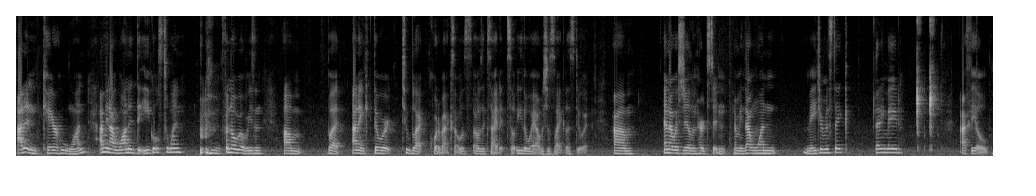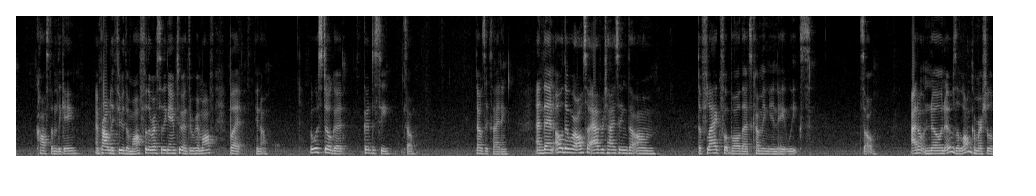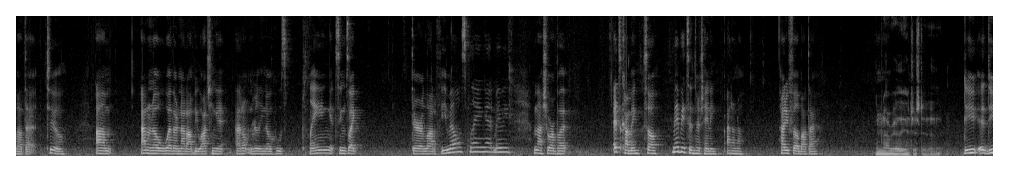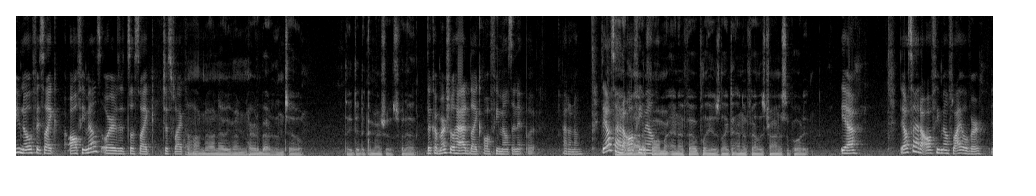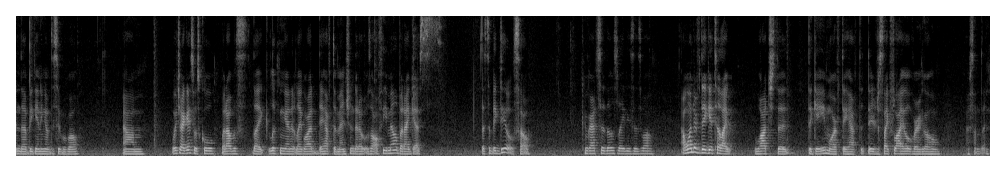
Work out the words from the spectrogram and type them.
I didn't care who won. I mean, I wanted the Eagles to win for no real reason. Um, but I didn't. There were two black quarterbacks. I was I was excited. So either way, I was just like, let's do it. Um, and I wish Jalen Hurts didn't. I mean, that one major mistake that he made, I feel cost them the game and probably threw them off for the rest of the game too, and threw him off. But you know, it was still good. Good to see. So that was exciting. And then oh, they were also advertising the um the flag football that's coming in eight weeks. So I don't know. And it was a long commercial about that too. Um, I don't know whether or not I'll be watching it. I don't really know who's playing. It seems like there are a lot of females playing it. Maybe I'm not sure, but it's coming. So maybe it's entertaining. I don't know. How do you feel about that? I'm not really interested in it. Do you uh, do you know if it's like all females or is it just like just flag football? don't know. I never even heard about it until they did the commercials for that. The commercial had like all females in it, but I don't know. They also I had an a all female. former NFL players, like the NFL is trying to support it. Yeah. They also had an all female flyover in the beginning of the Super Bowl. Um, which I guess was cool, but I was like looking at it like why did they have to mention that it was all female, but I guess that's a big deal. So congrats to those ladies as well. I wonder if they get to like watch the the game or if they have to they just like fly over and go home or something.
